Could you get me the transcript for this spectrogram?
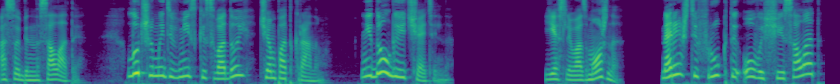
особенно салаты, лучше мыть в миске с водой, чем под краном. Недолго и тщательно. Если возможно, нарежьте фрукты, овощи и салат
